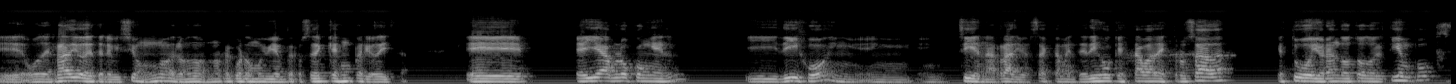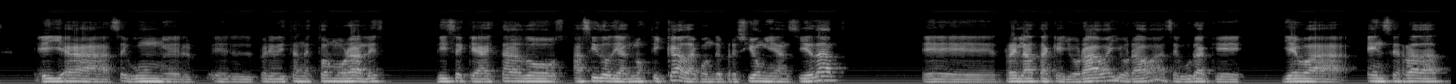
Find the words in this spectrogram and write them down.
eh, o de radio de televisión, uno de los dos, no recuerdo muy bien, pero sé que es un periodista. Eh, ella habló con él y dijo, en, sí, en la radio exactamente, dijo que estaba destrozada, estuvo llorando todo el tiempo. Ella, según el, periodista Néstor Morales, dice que ha, estado, ha sido diagnosticada con depresión y ansiedad. Eh, relata que lloraba y lloraba, asegura que lleva encerrada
